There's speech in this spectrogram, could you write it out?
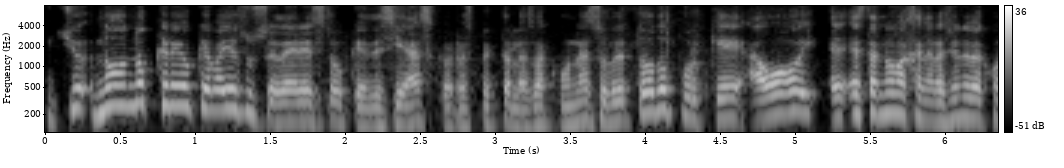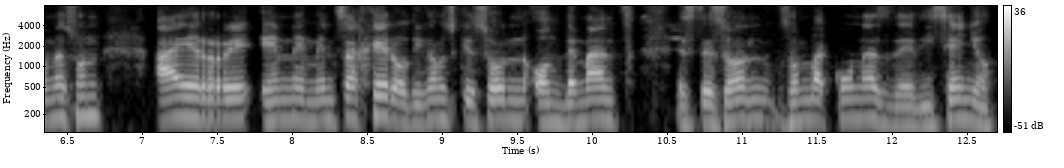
yo no, no creo que vaya a suceder esto que decías con respecto a las vacunas, sobre todo porque hoy e, esta nueva generación de vacunas son ARN mensajero, digamos que son on demand, este, son, son vacunas de diseño.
